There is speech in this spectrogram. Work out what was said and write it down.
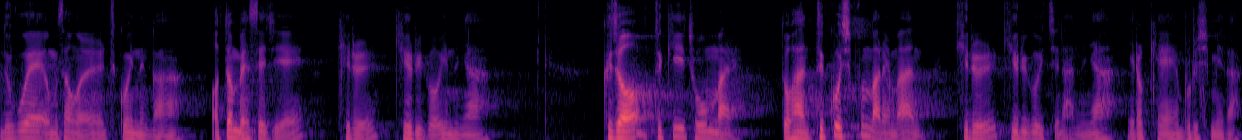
누구의 음성을 듣고 있는가? 어떤 메시지에 귀를 기울이고 있느냐? 그저 듣기 좋은 말, 또한 듣고 싶은 말에만 귀를 기울이고 있지는 않느냐? 이렇게 물으십니다.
